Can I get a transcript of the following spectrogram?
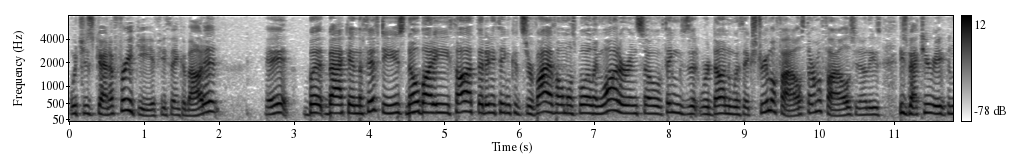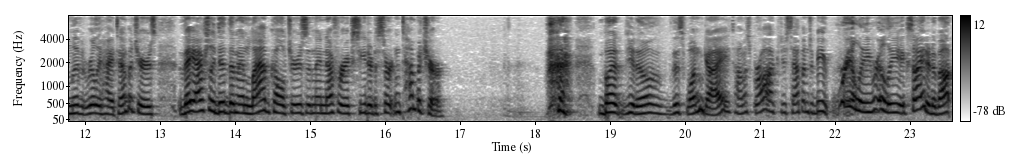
which is kind of freaky if you think about it. Okay? But back in the 50s, nobody thought that anything could survive almost boiling water, and so things that were done with extremophiles, thermophiles, you know, these, these bacteria can live at really high temperatures, they actually did them in lab cultures and they never exceeded a certain temperature. but, you know, this one guy, Thomas Brock, just happened to be really, really excited about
